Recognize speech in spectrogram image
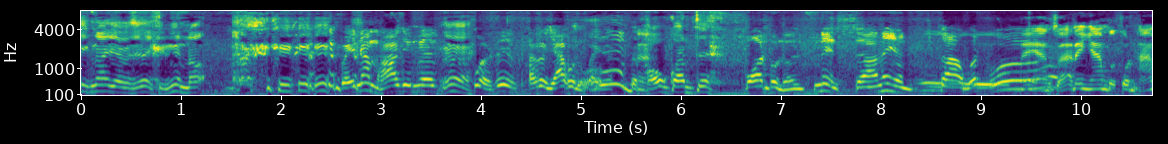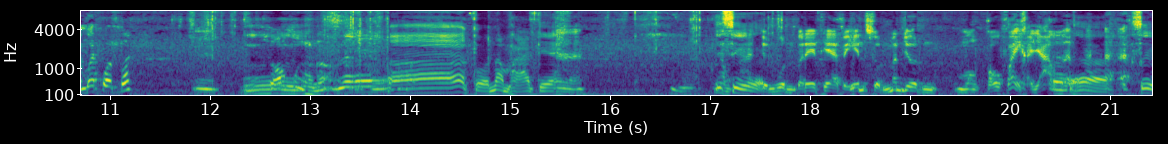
อีกน้อยเดียวก็สิได้ขึ้นเงินเนาะ ไปน้ำหาจนเนี่ยเออ พวกที่ทางกระยาคนไปโอ้แบบเผาก่อนเจ้บอลคนนี่ซานี่ซาวัดโอ้ในอังสาได้ยามกับคนหาเบิดคนวัดอืมสองมือเนาะแม่อ่าตัวน้ำหาเจ้เออที่ซื้อจนวุ่นประเทศแท้ไปเห็นส่วนมันยนต์มองเขาไฟขยาวเลยเออซื้อ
